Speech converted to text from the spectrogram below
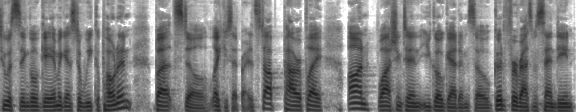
to a single game against a weak opponent. But still, like you said, Brian, it's top power play on Washington. You go get him. So good for Rasmus Sandin.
